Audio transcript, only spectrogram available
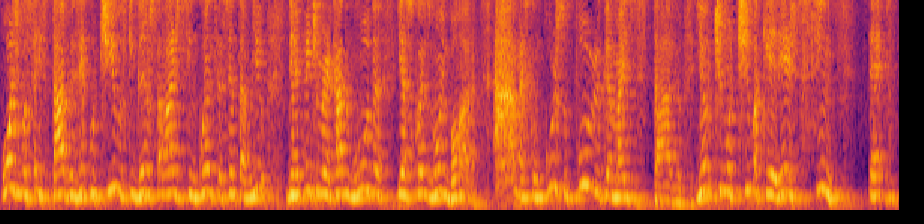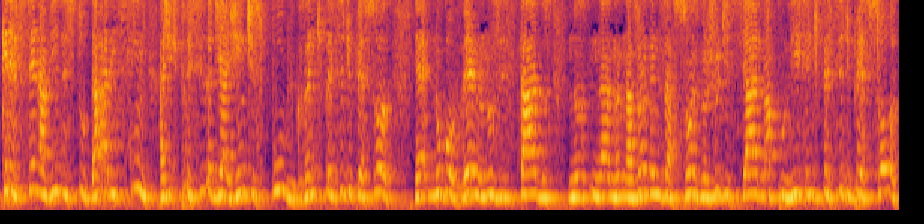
Hoje você é estável, executivos que ganham salário de 50, 60 mil, de repente o mercado muda e as coisas vão embora. Ah, mas concurso público é mais estável. E eu te motivo a querer sim é, crescer na vida, estudar, e sim, a gente precisa de agentes públicos, a gente precisa de pessoas é, no governo, nos estados, nos, na, nas organizações, no judiciário, na polícia, a gente precisa de pessoas,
